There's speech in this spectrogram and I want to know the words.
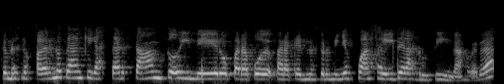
que nuestros padres no tengan que gastar tanto dinero para, poder, para que nuestros niños puedan salir de las rutinas, ¿verdad?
